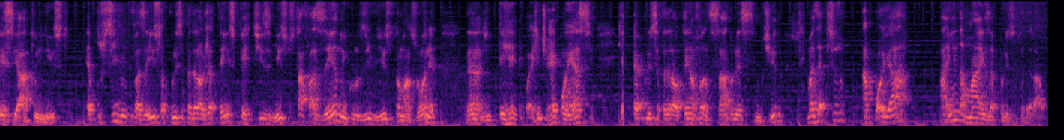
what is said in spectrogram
esse ato ilícito. É possível fazer isso, a Polícia Federal já tem expertise nisso, está fazendo, inclusive, isso na Amazônia. Né? A, gente tem, a gente reconhece que a Polícia Federal tem avançado nesse sentido, mas é preciso apoiar ainda mais a Polícia Federal.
